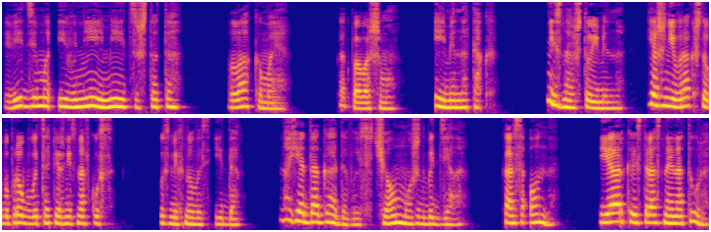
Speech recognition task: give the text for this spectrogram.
Видимо, и в ней имеется что-то лакомое. Как по-вашему? Именно так. Не знаю, что именно. Я же не враг, чтобы пробовать соперниц на вкус. Усмехнулась Ида. Но я догадываюсь, в чем может быть дело. Каса Онна — яркая и страстная натура,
